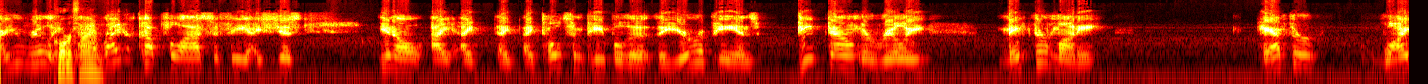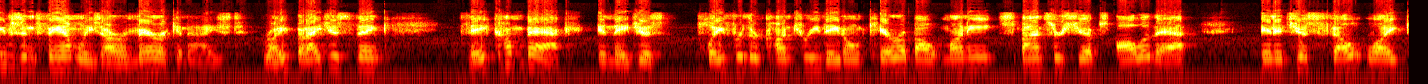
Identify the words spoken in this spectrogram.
Are you really? Of course, I am. Ryder Cup philosophy is just, you know, I I, I, I told some people the the Europeans deep down they're really make their money, have their wives and families are Americanized, right? But I just think they come back and they just play for their country. They don't care about money, sponsorships, all of that. And it just felt like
